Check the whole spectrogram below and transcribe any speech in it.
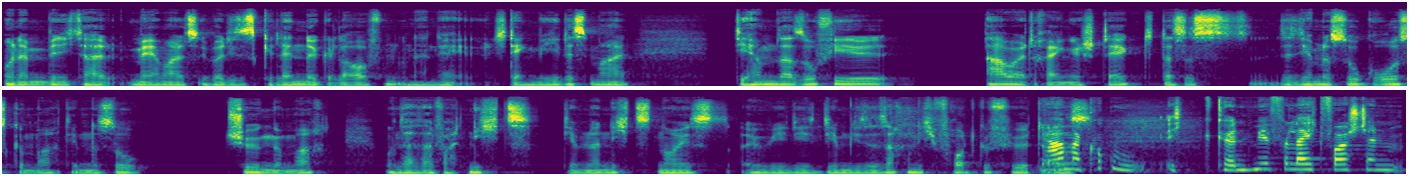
Und dann bin ich da halt mehrmals über dieses Gelände gelaufen und dann, ich denke mir jedes Mal, die haben da so viel Arbeit reingesteckt, das ist, die haben das so groß gemacht, die haben das so schön gemacht und da ist einfach nichts. Die haben da nichts Neues, irgendwie, die, die haben diese Sachen nicht fortgeführt. Ja, mal gucken. Ich könnte mir vielleicht vorstellen,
